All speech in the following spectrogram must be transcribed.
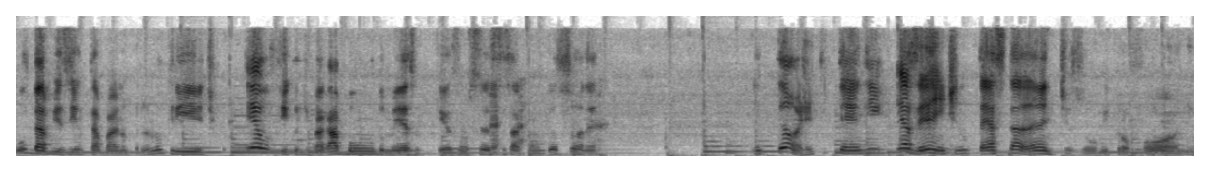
o Davizinho trabalha no plano crítico, eu fico de vagabundo mesmo, porque eu não sei se você sabe como que eu sou, né? Então a gente entende e às vezes a gente não testa antes o microfone,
